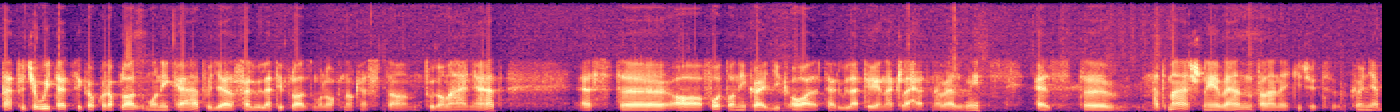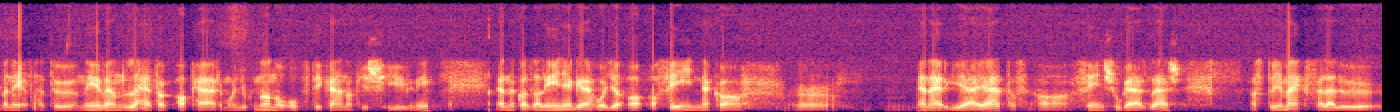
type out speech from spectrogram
tehát, hogyha úgy tetszik, akkor a plazmonikát, ugye a felületi plazmonoknak ezt a tudományát, ezt a fotonika egyik alterületének lehet nevezni. Ezt hát más néven, talán egy kicsit könnyebben érthető néven lehet akár mondjuk nanooptikának is hívni. Ennek az a lényege, hogy a, a fénynek a, energiáját, a, a fénysugárzást, azt ugye megfelelő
